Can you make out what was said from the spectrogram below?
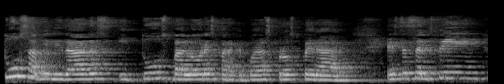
tus habilidades y tus valores para que puedas prosperar. Este es el fin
